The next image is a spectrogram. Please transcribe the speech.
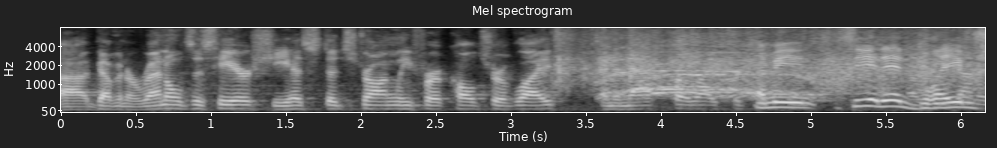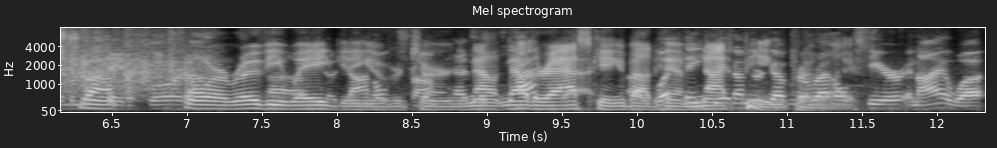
Uh, Governor Reynolds is here. She has stood strongly for a culture of life and a natural life. I mean, CNN blames Trump for Roe v. Wade uh, you know, getting Donald overturned. Now, now they're asking uh, about uh, him not being Governor pro-life. Reynolds here in Iowa.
